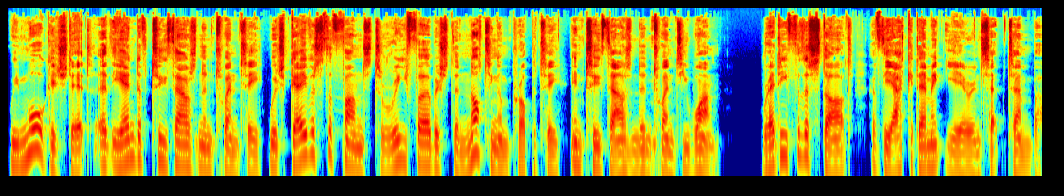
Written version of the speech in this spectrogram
we mortgaged it at the end of 2020, which gave us the funds to refurbish the Nottingham property in 2021, ready for the start of the academic year in September.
